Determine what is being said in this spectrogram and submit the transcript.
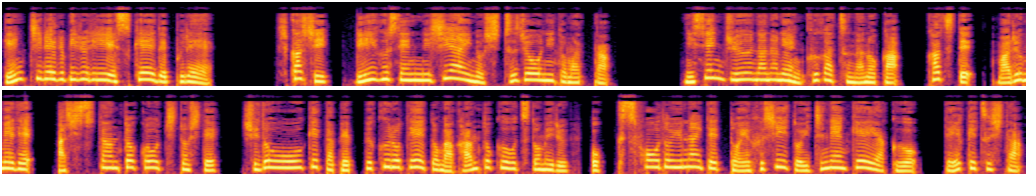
現地レルビルリー SK でプレー。しかし、リーグ戦2試合の出場に止まった。2017年9月7日、かつて丸目でアシスタントコーチとして指導を受けたペップ・クロテートが監督を務めるオックスフォードユナイテッド FC と1年契約を締結した。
